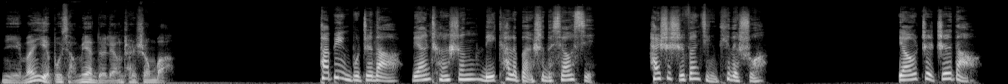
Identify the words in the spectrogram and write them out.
你们也不想面对梁晨生吧？”他并不知道梁成生离开了本市的消息，还是十分警惕的说：“姚志知道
